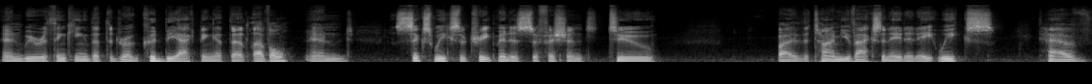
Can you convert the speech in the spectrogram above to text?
And we were thinking that the drug could be acting at that level. And six weeks of treatment is sufficient to, by the time you vaccinated eight weeks, have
